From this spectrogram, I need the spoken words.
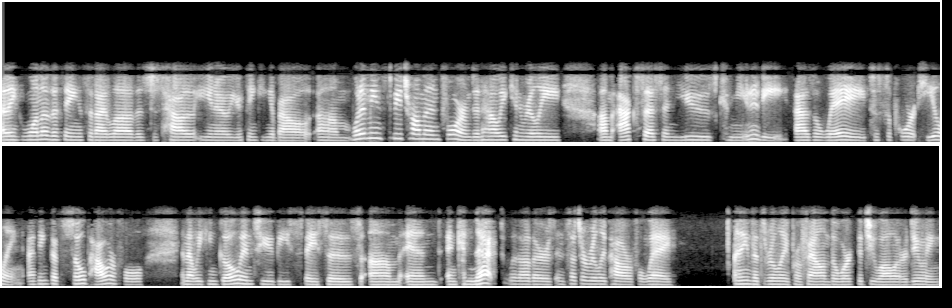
I think one of the things that I love is just how you know you're thinking about um, what it means to be trauma informed and how we can really um, access and use community as a way to support healing. I think that's so powerful, and that we can go into these spaces um, and and connect with others in such a really powerful way. I think that's really profound, the work that you all are doing.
